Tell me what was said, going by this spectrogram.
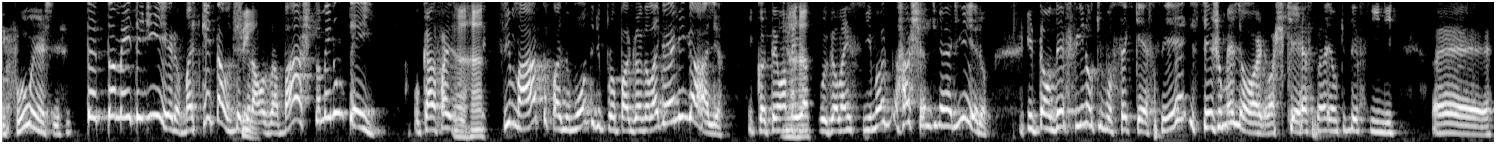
influencers também tem dinheiro, mas quem está os degraus Sim. abaixo também não tem. O cara faz, uhum. se, se, mata, faz um monte de propaganda lá e ganha migalha. Enquanto tem uma uhum. meia dúzia lá em cima rachando de ganhar dinheiro. Então, defina o que você quer ser e seja o melhor. Eu acho que essa é o que define é,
